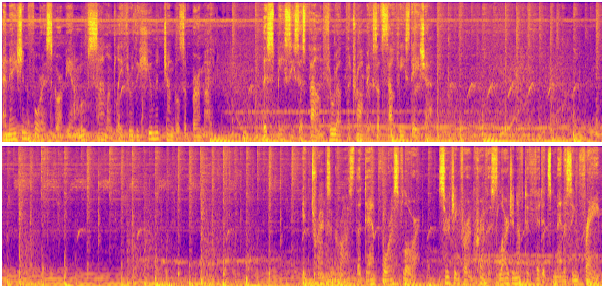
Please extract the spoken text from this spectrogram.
An Asian forest scorpion moves silently through the humid jungles of Burma this species is found throughout the tropics of Southeast Asia. damp forest floor, searching for a crevice large enough to fit its menacing frame.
